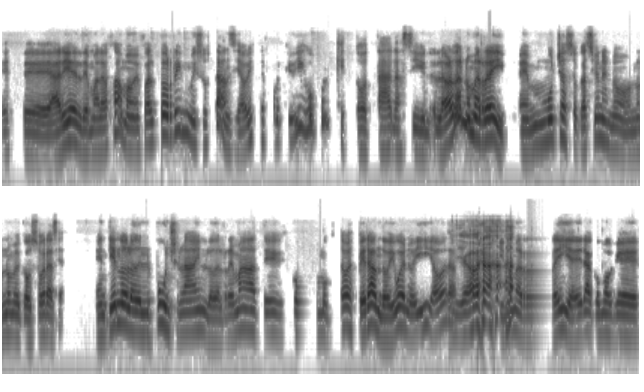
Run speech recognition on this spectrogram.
este, Ariel de mala fama, me faltó ritmo y sustancia, ¿viste? Porque digo, ¿por qué todo tan así? La verdad no me reí, en muchas ocasiones no, no, no me causó gracia. Entiendo lo del punchline, lo del remate, como que estaba esperando, y bueno, y ahora, Y ahora, y no me reía, era como que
